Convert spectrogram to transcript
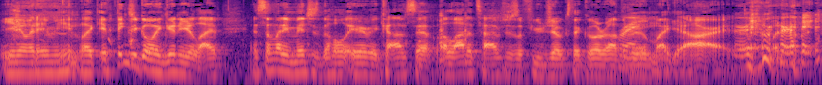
You know what I mean? Like if things are going good in your life and somebody mentions the whole airman concept, a lot of times there's a few jokes that go around the room. Like, yeah, all right, yeah, right.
